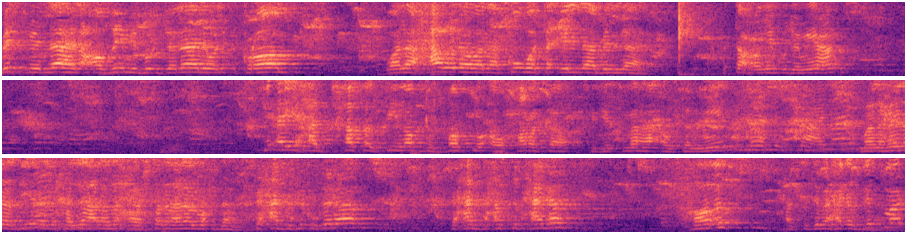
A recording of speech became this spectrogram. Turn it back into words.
بسم الله العظيم ذو الجلال والإكرام. ولا حول ولا قوة إلا بالله. فتحوا عينيكم جميعا. في أي حد حصل فيه نبض في بطنه أو حركة في جسمها أو تنميل ما أنا هنا دي اللي خليها على ناحية أشتغل عليها لوحدها. في حد فيكم غيرها؟ في حد حس بحاجة؟ خالص؟ حسيت بحاجة في جسمك؟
